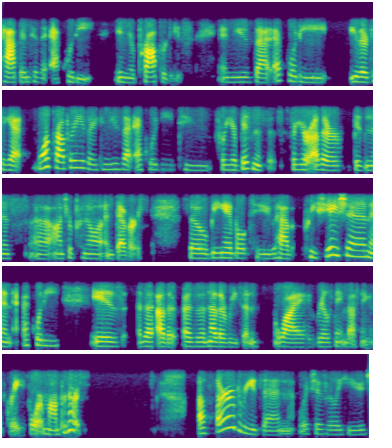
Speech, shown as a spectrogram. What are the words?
tap into the equity in your properties and use that equity either to get more properties or you can use that equity to for your businesses for your other business uh, entrepreneurial endeavors so being able to have appreciation and equity is the other is another reason why real estate investing is great for mompreneurs a third reason which is really huge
